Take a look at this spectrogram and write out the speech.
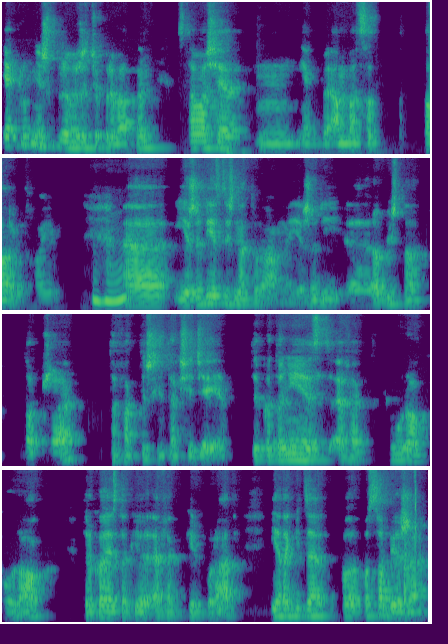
jak również w życiu prywatnym, stała się mm, jakby ambasadorem Twoim. Mhm. E, jeżeli jesteś naturalny, jeżeli e, robisz to dobrze, to faktycznie tak się dzieje. Tylko to nie jest efekt pół roku, rok, tylko jest taki efekt kilku lat. I ja tak widzę po, po sobie, że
